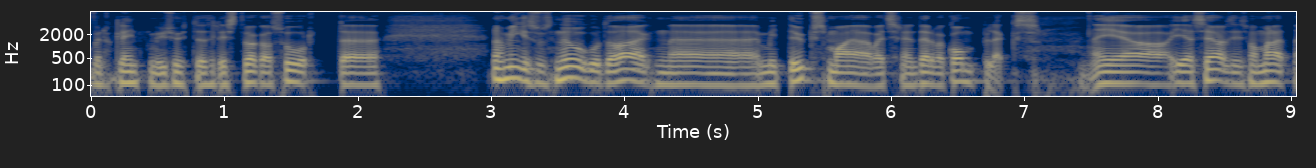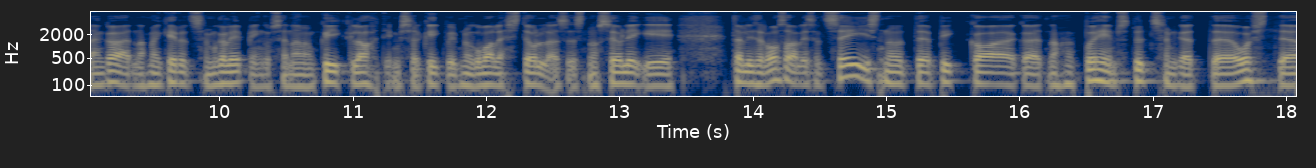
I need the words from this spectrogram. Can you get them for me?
või noh, klient müüs ühte sellist väga suurt noh, mingisugust nõukogudeaegne mitte üks maja, vaid selline terve kompleks ja, ja seal siis ma mäletan ka, et noh, me kirjutasime ka lepingusse enam-vähem kõik lahti, mis seal kõik võib nagu valesti olla, sest noh, see oligi, ta oli seal osaliselt seisnud pikka aega, et noh, põhimõtteliselt ütlesimegi, et ostja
